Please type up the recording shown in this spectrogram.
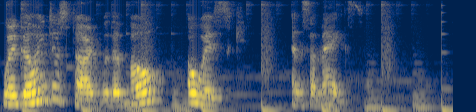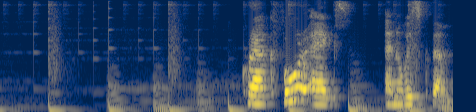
We're going to start with a bowl, a whisk, and some eggs. Crack 4 eggs and whisk them.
